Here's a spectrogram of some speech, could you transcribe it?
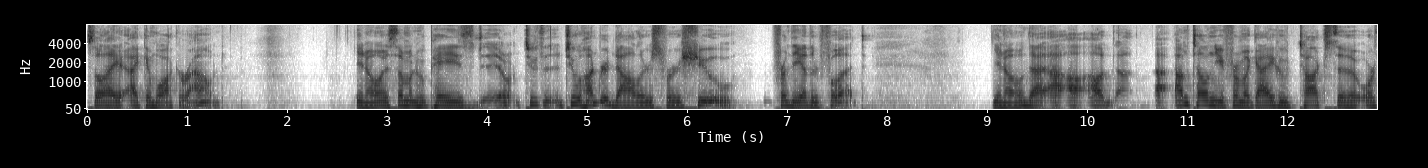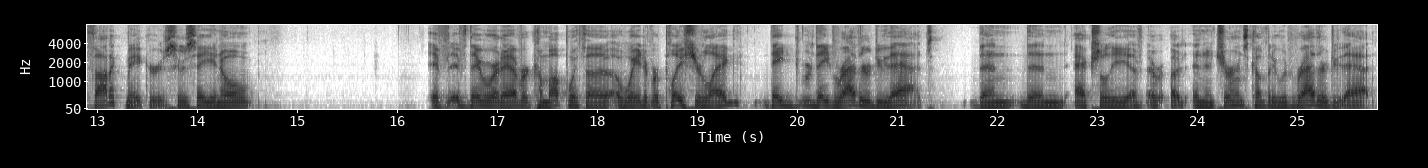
so I, I can walk around. You know, as someone who pays two two hundred dollars for a shoe for the other foot. You know that I, I, I'm telling you from a guy who talks to orthotic makers who say, you know, if if they were to ever come up with a, a way to replace your leg, they'd they'd rather do that than than actually a, a, an insurance company would rather do that.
